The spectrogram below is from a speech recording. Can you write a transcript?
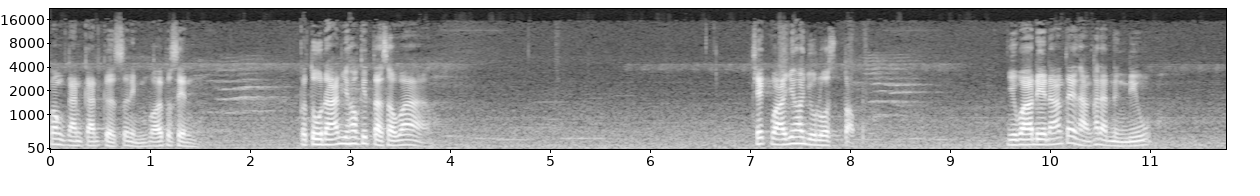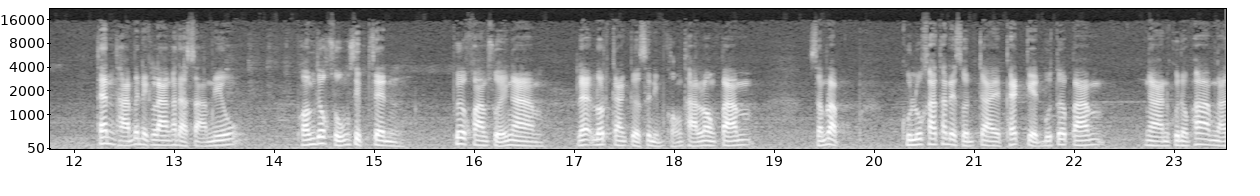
ป้องกันการเกิดสนิม 100%ประตูน้ำยี่ห้อกิตาซาว่าเช็ควาล์วยี่ห้อยูโรสต็อปมีวาล์วเดน้ำใต้ถังขนาด 1 นิ้ว แท่นฐานเป็นเหล็กรางขนาด 3 นิ้ว พร้อมยกสูง 10 เซนเพื่อความสวยงาม และลดการเกิดสนิมของฐานรองปั๊มสำหรับคุณลูกค้าท่านใดสนใจแพ็กเกจบูเตอร์ปั๊มงานคุณภาพงาน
